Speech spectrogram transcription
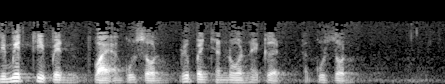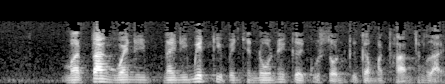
นิมิตที่เป็นฝ่ายอกุศล หรือเป็นชนวนให้เกิดอกุศล มาตั้งไว้ในในนิมิตที่เป็นชนวนให้เกิดกุศลคือกรรมฐานทั้งหลาย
